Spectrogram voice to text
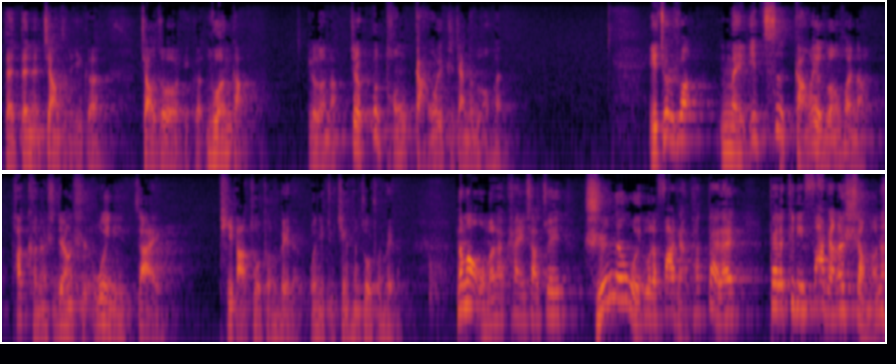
等等等这样子的一个叫做一个轮岗，一个轮岗，就是不同岗位之间的轮换。也就是说，每一次岗位轮换呢，它可能实际上是为你在提拔做准备的，为你去晋升做准备的。那么我们来看一下，作为职能维度的发展，它带来带来给你发展了什么呢？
